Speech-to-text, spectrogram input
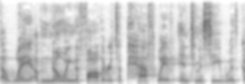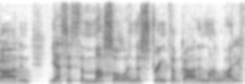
a way of knowing the Father. It's a pathway of intimacy with God. And yes, it's the muscle and the strength of God in my life,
